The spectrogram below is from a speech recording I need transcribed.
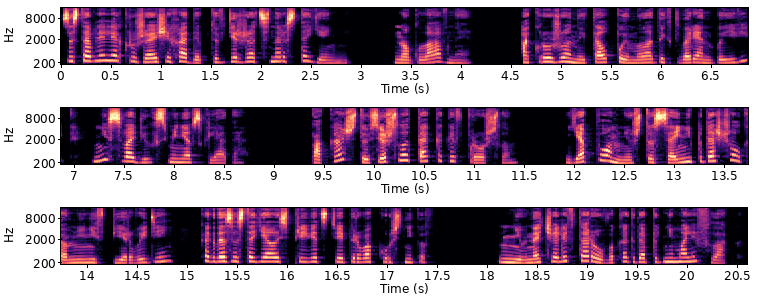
заставляли окружающих адептов держаться на расстоянии. Но главное, окруженный толпой молодых дворян боевик не сводил с меня взгляда. Пока что все шло так, как и в прошлом. Я помню, что Сай не подошел ко мне ни в первый день, когда состоялось приветствие первокурсников, не в начале второго, когда поднимали флаг.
